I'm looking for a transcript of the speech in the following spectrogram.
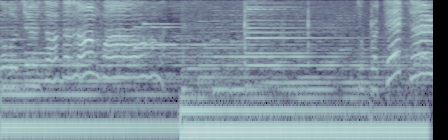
Soldiers of the long wall to protect her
